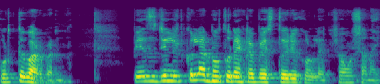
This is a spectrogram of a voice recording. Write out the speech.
করতে পারবেন না। পেজ ডিলিট করলে আর নতুন একটা পেজ তৈরি করলেন, সমস্যা নাই।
